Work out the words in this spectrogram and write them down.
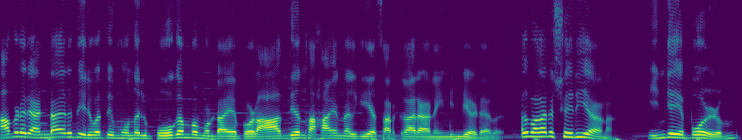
അവിടെ രണ്ടായിരത്തി ഇരുപത്തി മൂന്നിൽ ഭൂകമ്പമുണ്ടായപ്പോൾ ആദ്യം സഹായം നൽകിയ സർക്കാരാണ് ഇന്ത്യയുടേത്. അത് വളരെ ശരിയാണ്. ഇന്ത്യ എപ്പോഴും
